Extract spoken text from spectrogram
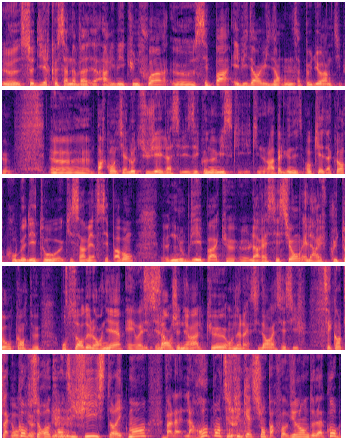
euh, se dire que ça ne va arriver qu'une fois, euh, c'est pas évident, évident. Mm. Ça peut durer un petit peu. Euh, par contre, il y a l'autre sujet. là, c'est les économistes qui, nous rappellent. Disent, ok, d'accord, courbe des taux qui s'inverse, c'est pas bon. N'oubliez pas que la récession, elle arrive plutôt quand on sort de l'ornière. Et, c'est là en général qu'on a l'accident récessif. C'est quand la courbe se repentifie historiquement. Enfin, la, la repentification parfois violente de la courbe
